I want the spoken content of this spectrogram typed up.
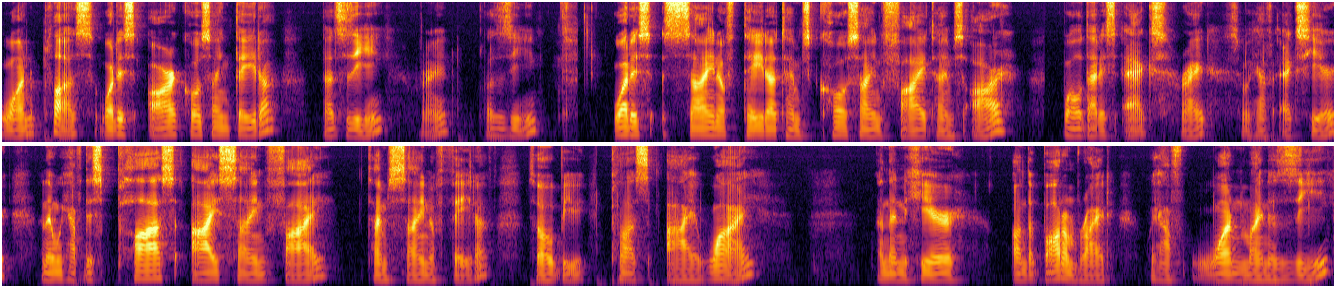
1 plus, what is r cosine theta? That's z, right? Plus z. What is sine of theta times cosine phi times r? Well, that is x, right? So we have x here. And then we have this plus i sine phi times sine of theta. So it'll be plus i y. And then here on the bottom right, we have 1 minus z.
